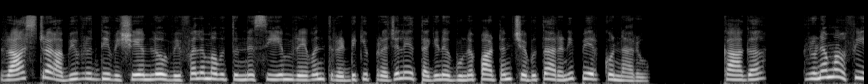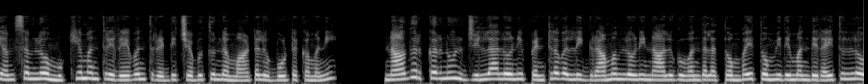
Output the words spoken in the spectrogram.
రాష్ట్ర అభివృద్ధి విషయంలో విఫలమవుతున్న సీఎం రేవంత్ రెడ్డికి ప్రజలే తగిన గుణపాఠం చెబుతారని పేర్కొన్నారు. కాగా రుణమాఫీ అంశంలో ముఖ్యమంత్రి రేవంత్ రెడ్డి చెబుతున్న మాటలు బూటకమని నాగర్ కర్నూల్ జిల్లాలోని పెంట్లవల్లి గ్రామంలోని నాలుగు వందల తొంభై తొమ్మిది మంది రైతుల్లో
